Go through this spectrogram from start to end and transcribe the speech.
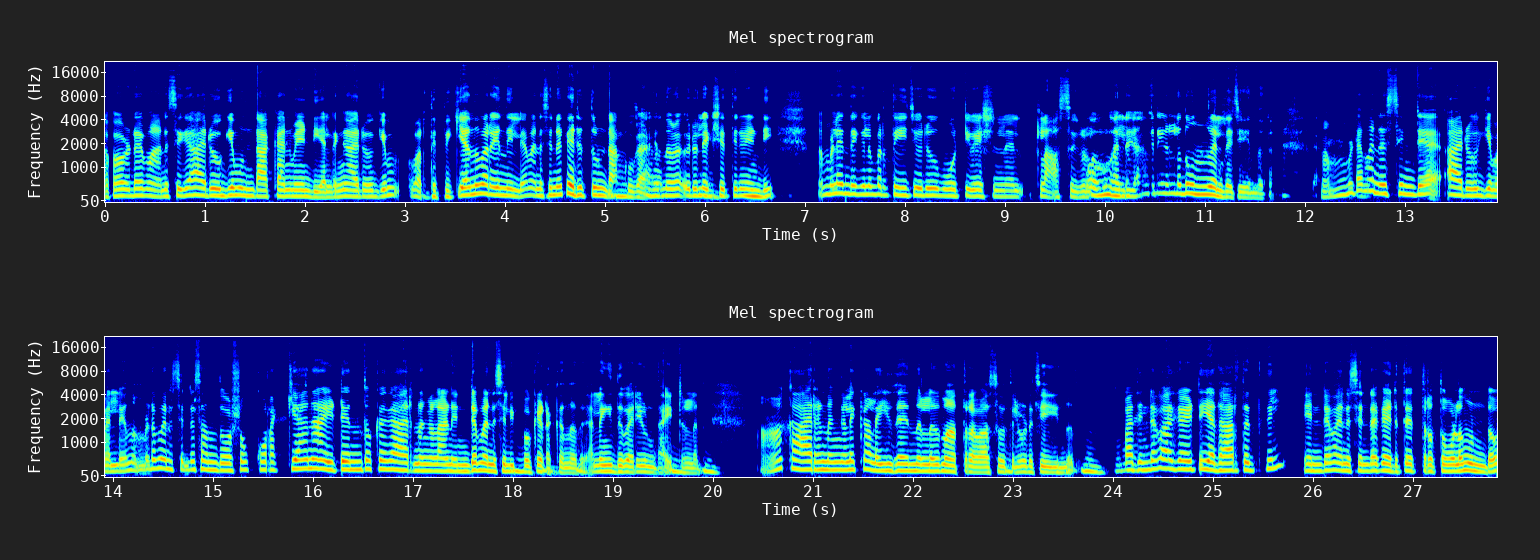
അപ്പൊ അവിടെ മാനസിക ആരോഗ്യം ഉണ്ടാക്കാൻ വേണ്ടി അല്ലെങ്കിൽ ആരോഗ്യം വർദ്ധിപ്പിക്കുക എന്ന് പറയുന്നില്ല മനസ്സിനെ കരുത്തുണ്ടാക്കുക. എന്ന ഒരു ലക്ഷ്യത്തിന് വേണ്ടി നമ്മൾ എന്തെങ്കിലും പ്രത്യേകിച്ച് ഒരു മോട്ടിവേഷണൽ ക്ലാസ്സുകളോ. അല്ലെങ്കിൽ അങ്ങനെയുള്ളതൊന്നുമല്ല ചെയ്യുന്നത്. നമ്മുടെ മനസ്സിന്റെ ആരോഗ്യം അല്ലെങ്കിൽ നമ്മുടെ മനസ്സിന്റെ സന്തോഷം കുറയ്ക്കാനായിട്ട് എന്തൊക്കെ കാരണങ്ങളാണ് എന്റെ മനസ്സിൽ ഇപ്പോൾ കിടക്കുന്നത് അല്ലെങ്കിൽ ഇതുവരെ ഉണ്ടായിട്ടുള്ളത്? ആ കാരണങ്ങളെ കളയുക എന്നുള്ളത് മാത്രം വാസ്തവത്തിലൂടെ ചെയ്യുന്നത്. അപ്പൊ അതിന്റെ ഭാഗമായിട്ട് യഥാർത്ഥത്തിൽ എന്റെ മനസ്സിന്റെ കരുത്ത് എത്രത്തോളം ഉണ്ടോ.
